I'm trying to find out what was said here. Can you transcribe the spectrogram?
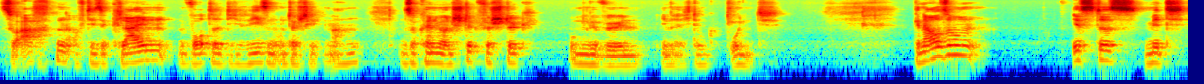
zu achten, auf diese kleinen Worte, die riesen Unterschied machen. Und so können wir uns Stück für Stück umgewöhnen in Richtung und. Genauso ist es mit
